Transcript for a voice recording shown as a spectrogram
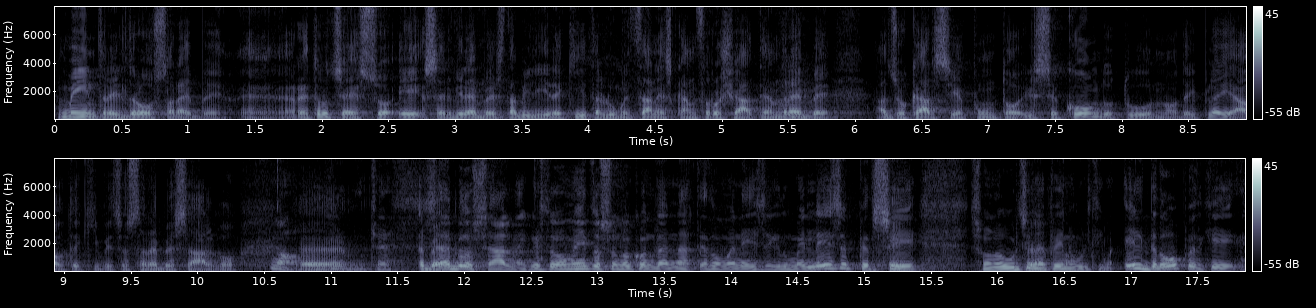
mentre il draw sarebbe eh, retrocesso e servirebbe stabilire chi tra Lumezzane e Scanzorosciate andrebbe a giocarsi appunto il secondo turno dei play-out e chi invece sarebbe salvo. No, eh, cioè, eh sarebbero salve, in questo momento sono condannati Romanese e Grumellese perché sì, sono ultima certo. e penultima e il draw perché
